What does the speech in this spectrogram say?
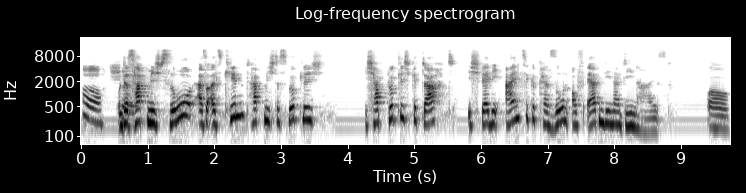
Oh, und das hat mich so, also als Kind hat mich das wirklich, ich habe wirklich gedacht, ich wäre die einzige Person auf Erden, die Nadine heißt. Wow.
